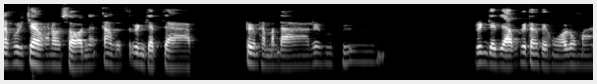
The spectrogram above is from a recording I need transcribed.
พระพุทธเจ้าของเราสอนนะตั้งแต่เรื่องหยาบๆเรื่องธรรมดา เรื่องพื้นเรื่องหยาบๆคือตั้งแต่หัวลงมา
